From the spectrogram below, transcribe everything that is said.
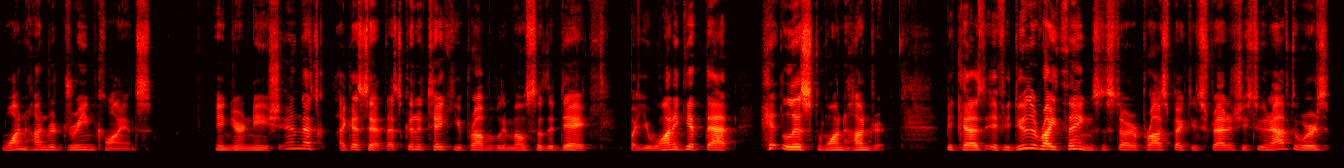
100 dream clients in your niche. And that's, like I said, that's going to take you probably most of the day. But you want to get that hit list 100. Because if you do the right things and start a prospecting strategy soon afterwards,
